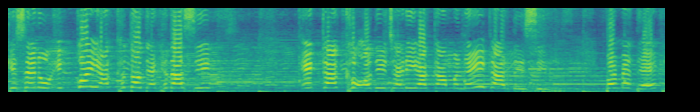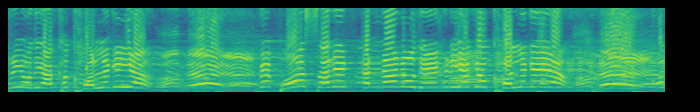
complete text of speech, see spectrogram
ਕਿਸੇ ਨੂੰ ਇੱਕੋ ਹੀ ਅੱਖ ਤੋਂ ਦਿਖਦਾ ਸੀ। ਇੱਕ ਅੱਖ ਉਹਦੀ ਜਿਹੜੀ ਆ ਕੰਮ ਨਹੀਂ ਕਰਦੀ ਸੀ। ਪਰ ਮੈਂ ਦੇਖ ਰਹੀ ਉਹਦੀ ਅੱਖ ਖੁੱਲ ਗਈ ਆ। ਆਮੇਨ ਮੈਂ ਬਹੁਤ ਸਾਰੇ ਕੰਨਾਂ ਨੂੰ ਦੇਖ ਰਹੀ ਆ ਕਿ ਉਹ ਖੁੱਲ ਗਏ ਆ। ਆਮੇਨ ਉਹ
